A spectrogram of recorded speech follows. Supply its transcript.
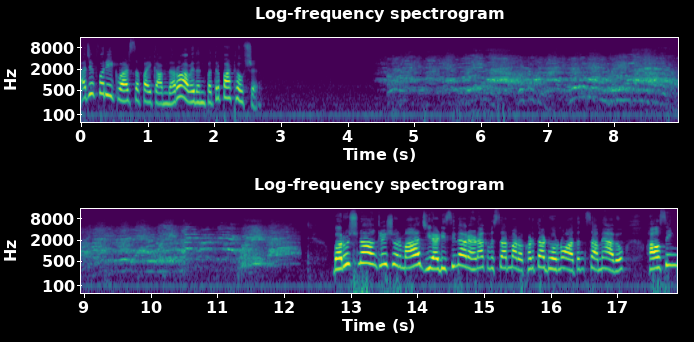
આજે ફરી એકવાર સફાઈ કામદારો આવેદનપત્ર પાઠવશે. ભરૂચના અંકલેશ્વરમાં જીઆઈડીસીના રહેણાંક વિસ્તારમાં રખડતા ઢોરનો આતંક સામે આવ્યો. હાઉસિંગ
